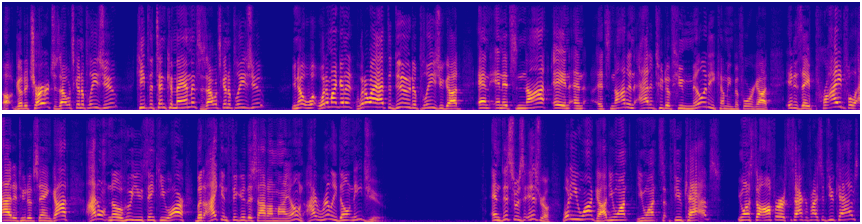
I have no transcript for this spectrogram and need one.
Oh, go to church? Is that what's going to please you? Keep the Ten Commandments? Is that what's going to please you? You know what, what am I going to? What do I have to do to please you, God? And and it's not an, an it's not an attitude of humility coming before God. It is a prideful attitude of saying, God, I don't know who you think you are, but I can figure this out on my own. I really don't need you. And this was Israel. What do you want, God? You want, you want a few calves? You want us to offer a sacrifice a few calves?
